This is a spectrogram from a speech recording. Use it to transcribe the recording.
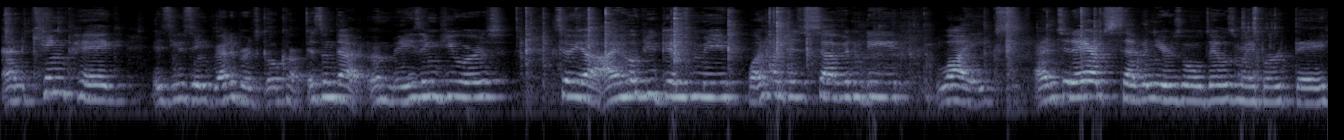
and King Pig is using Redbird's go kart. Isn't that amazing, viewers? So yeah, I hope you give me 170 likes. And today I'm seven years old. It was my birthday.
